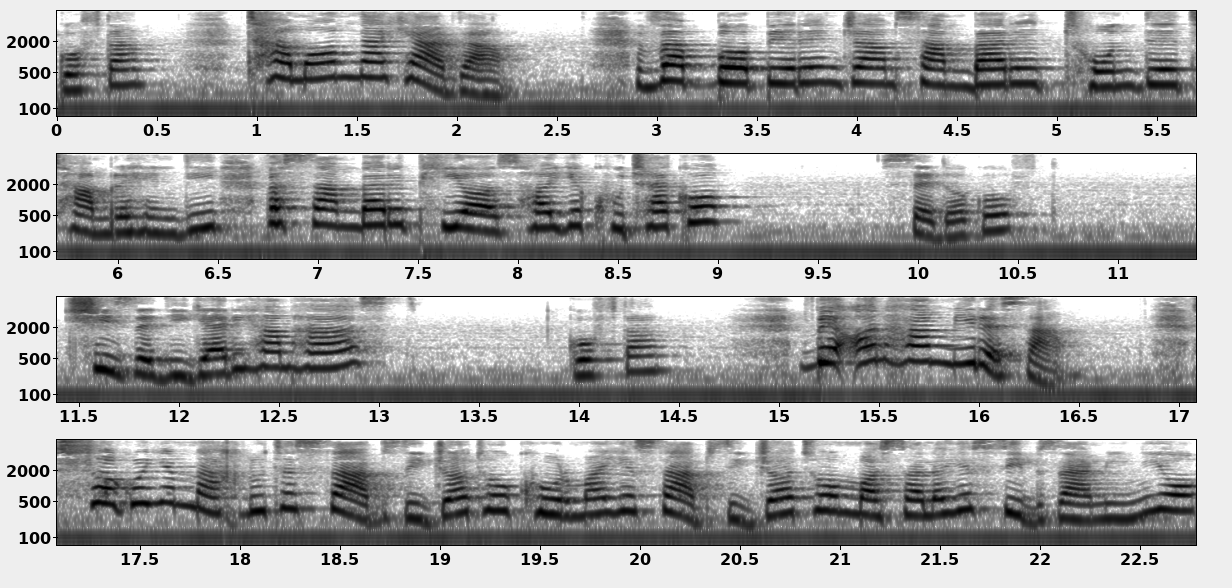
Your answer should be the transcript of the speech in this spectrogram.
گفتم. تمام نکردم. و با برنجم سنبر تند تمر هندی و سنبر پیازهای کوچک و صدا گفت. چیز دیگری هم هست؟ گفتم. به آن هم می‌رسم. ساگوی مخلوط سبزیجات و کورمای سبزیجات و ماسالای سیب زمینی و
